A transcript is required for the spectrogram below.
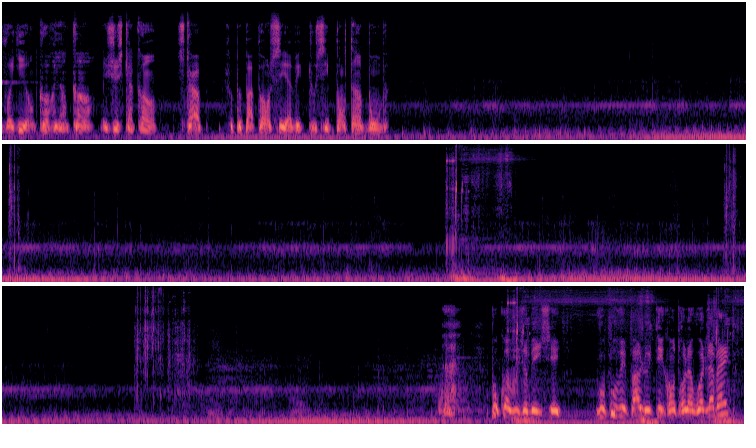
Envoyer encore et encore. Jusqu'à quand? Stop Je peux pas penser avec tous ces pantins bombes. Pourquoi vous obéissez? Vous pouvez pas lutter contre la voix de la bête?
